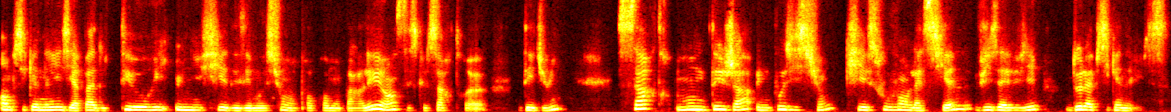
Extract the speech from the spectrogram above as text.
en psychanalyse, il n'y a pas de théorie unifiée des émotions à proprement parler, hein, c'est ce que Sartre déduit. Sartre montre déjà une position qui est souvent la sienne vis-à-vis de la psychanalyse.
